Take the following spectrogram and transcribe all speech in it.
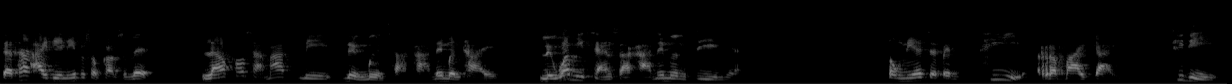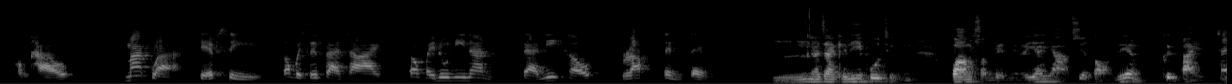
แต่ถ้าไอเดียนี้ประสบความสำเร็จ แล้วเขาสามารถมีหนึ่งหมื่นสาขาในเมืองไทย หรือว่ามีแสนสาขาในเมืองจีนเนี่ย ตรงนี้จะเป็นที่ระบายไก่ที่ดีของเขามากกว่า KFC ต้องไปซื้อแฟรนไชส์ ต้องไปดูนี่นั่น แต่นี่เขารับเต็มเต็มอาจารย์เคนนี่พูดถึงความสำเร็จในระยะยาวที่จะต่อเนื่องขึ้นไป ใช่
